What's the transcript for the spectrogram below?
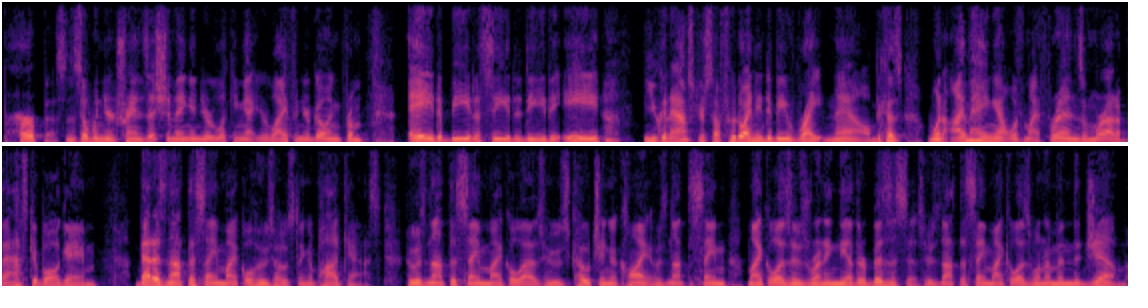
purpose. And so when you're transitioning and you're looking at your life and you're going from A to B to C to D to E, you can ask yourself, who do I need to be right now? Because when I'm hanging out with my friends and we're at a basketball game, that is not the same Michael who's hosting a podcast, who is not the same Michael as who's coaching a client, who's not the same Michael as who's running the other businesses, who's not the same Michael as when I'm in the gym.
